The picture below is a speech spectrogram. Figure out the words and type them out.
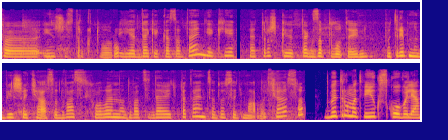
в е, іншу структуру. Є декілька завдань, які е, трошки так заплутають. Потрібно більше часу. 20 хвилин на 29 питань це досить мало часу. Дмитро Матвіюк з Ковеля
